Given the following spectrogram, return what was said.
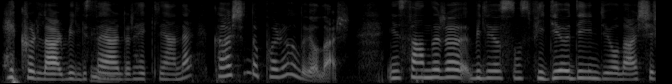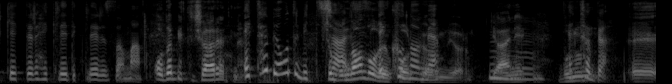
hackerlar, bilgisayarları hackleyenler karşında para alıyorlar. İnsanlara biliyorsunuz fidye ödeyin diyorlar şirketleri hackledikleri zaman. O da bir ticaret mi? E tabi o da bir ticaret, bundan dolayı ekonomi. korkuyorum diyorum. Yani bunun tabii. e,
